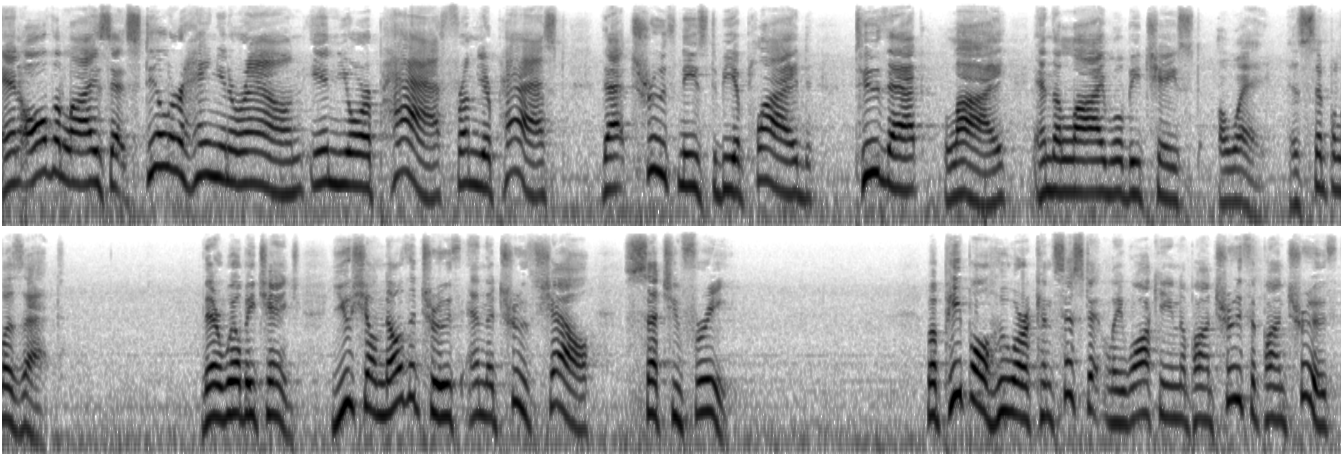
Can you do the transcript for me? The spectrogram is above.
and all the lies that still are hanging around in your past from your past that truth needs to be applied to that lie and the lie will be chased away as simple as that. There will be change. You shall know the truth, and the truth shall set you free. But people who are consistently walking upon truth upon truth,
